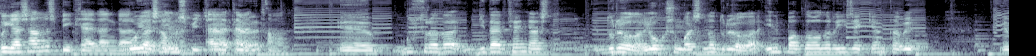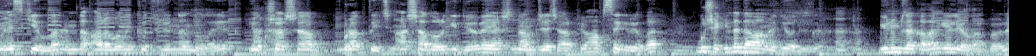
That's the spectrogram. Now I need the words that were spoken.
Bu yaşanmış bir hikayeden galiba. Bu yaşanmış bir hikaye, Evet evet, evet. tamam. Ee, bu sırada giderken yaş duruyorlar. Yokuşun başında duruyorlar. İnip baklavaları yiyecekken tabi hem eski yıllar hem de arabanın kötülüğünden dolayı yokuş aşağı bıraktığı için aşağı doğru gidiyor ve yaşlı bir amcaya çarpıyor. Hapse giriyorlar. Bu şekilde devam ediyor dizi. Günümüze kadar geliyorlar böyle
